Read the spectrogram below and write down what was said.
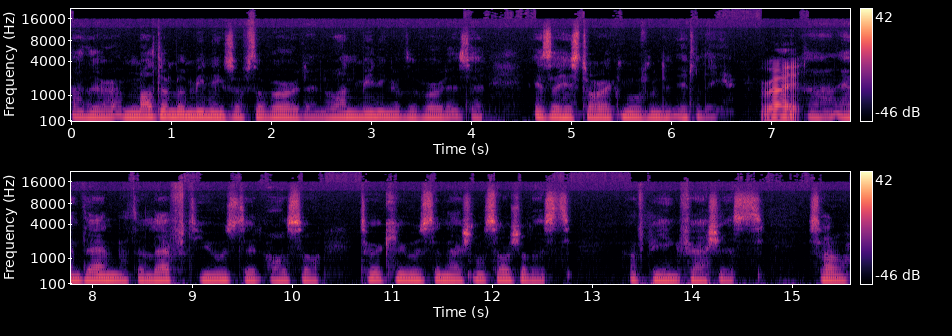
uh, there are multiple meanings of the word, and one meaning of the word is a is a historic movement in Italy. Right. Uh, and then the left used it also to accuse the National Socialists of being fascists. So,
